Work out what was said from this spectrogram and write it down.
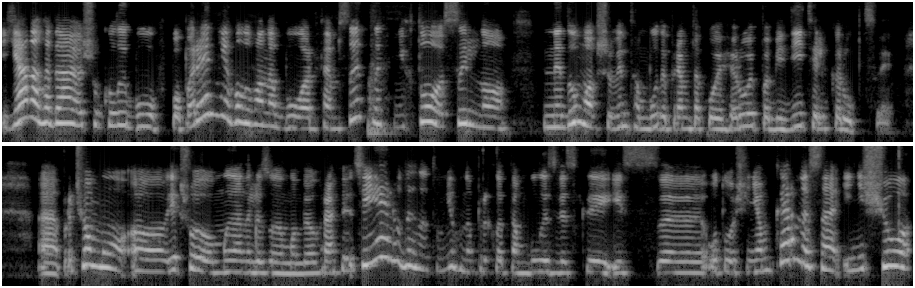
Я нагадаю, що коли був попередній голова набу Артем Ситник, ніхто сильно не думав, що він там буде прям такий герой побідітель корупції. Е, Причому, е, якщо ми аналізуємо біографію цієї людини, то в нього, наприклад, там були зв'язки із е, оточенням Кернеса, і ніщо,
